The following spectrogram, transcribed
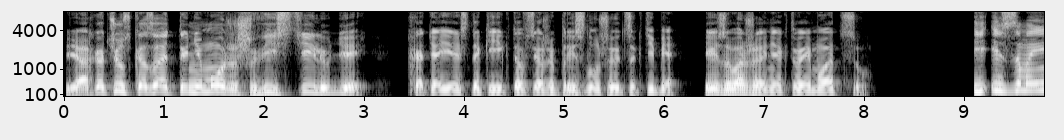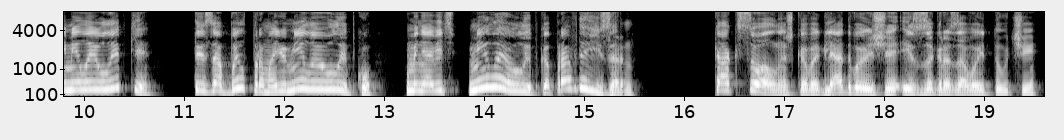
«Я хочу сказать, ты не можешь вести людей, хотя есть такие, кто все же прислушаются к тебе, из уважения к твоему отцу». «И из-за моей милой улыбки? Ты забыл про мою милую улыбку? У меня ведь милая улыбка, правда, Изерн?» как солнышко, выглядывающее из-за грозовой тучи.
